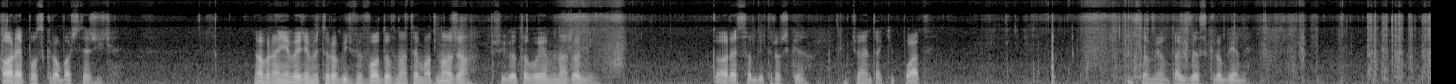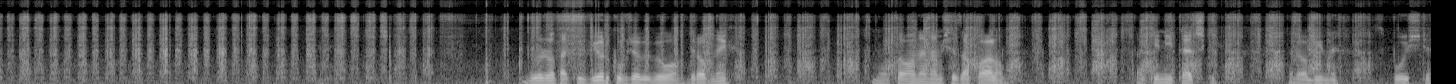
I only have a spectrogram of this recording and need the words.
Korę poskrobać też idzie. Dobra, nie będziemy tu robić wywodów na temat noża. Przygotowujemy nasz ogień. Korę sobie troszkę, wziąłem taki płat i sobie ją tak zeskrobiemy. Dużo takich wiórków, żeby było drobnych, no to one nam się zapalą. Takie niteczki robimy. Spójrzcie,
